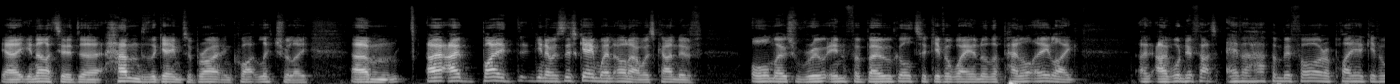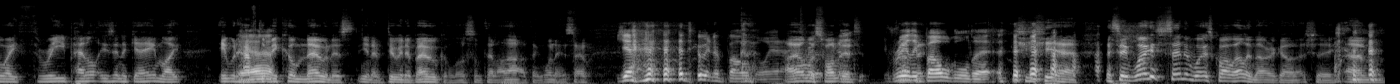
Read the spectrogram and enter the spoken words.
yeah, United uh, hand the game to Brighton quite literally. Um, mm. I, I, by you know, as this game went on, I was kind of almost rooting for Bogle to give away another penalty. Like, I, I wonder if that's ever happened before. A player give away three penalties in a game, like it would have yeah. to become known as you know doing a bogle or something like that. I think, wouldn't it? So Yeah, doing a bogle. Yeah, I almost wanted really bit- bogled it. yeah, works. Sending works quite well in that regard, actually. Um,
